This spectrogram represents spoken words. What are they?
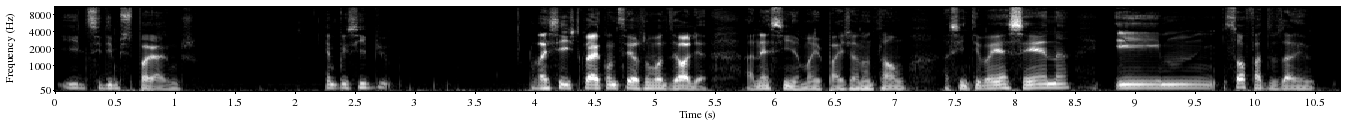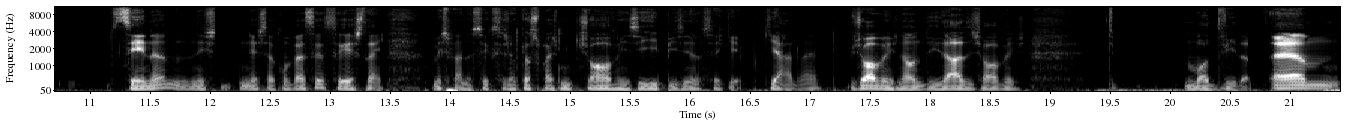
e decidimos separar-nos. Em princípio, vai ser isto que vai acontecer. Eles não vão dizer, olha, a Ana é assim, a mãe e o pai já não estão a sentir bem a cena e hum, só o fato de usarem cena neste, nesta conversa seria estranho. Mas pá, não sei que sejam aqueles pais muito jovens e hippies e não sei o quê. Porque há, não é? Tipo, jovens, não, de idade, jovens, tipo, modo de vida. Um,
